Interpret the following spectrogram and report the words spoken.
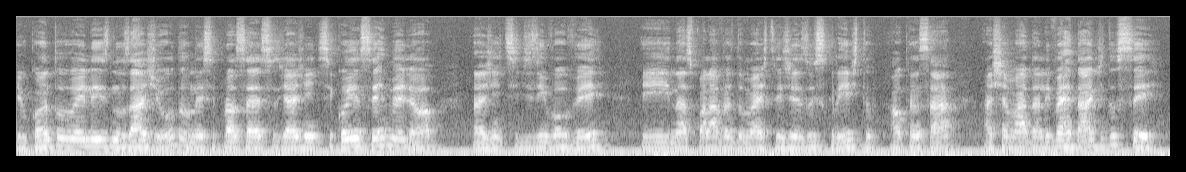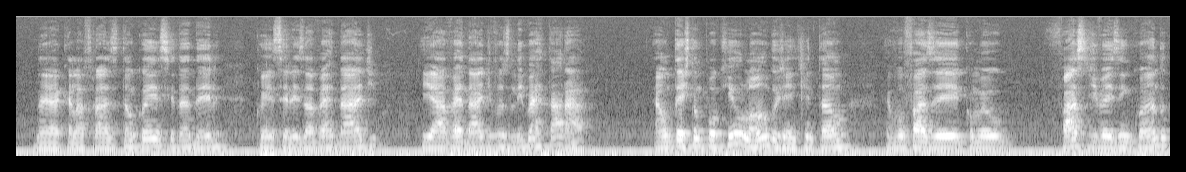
e o quanto eles nos ajudam nesse processo de a gente se conhecer melhor, da gente se desenvolver e, nas palavras do Mestre Jesus Cristo, alcançar a chamada liberdade do ser, né? aquela frase tão conhecida dele Conhecereis a verdade e a verdade vos libertará. É um texto um pouquinho longo, gente, então eu vou fazer como eu faço de vez em quando,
